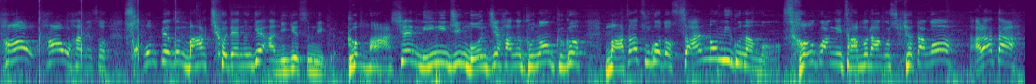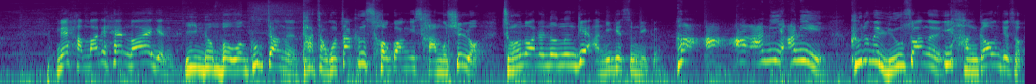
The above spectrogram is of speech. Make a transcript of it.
하우 하우 하면서 손뼉을 막 쳐대는 게 아니겠습니까? 그 마셰 민인지 뭔지 하는 그놈 그거 맞아 죽어도 싼 놈이구나 뭐 서광이 잡으라고 시켰다고? 알았다 내 한마디 해놔야겠네. 이 넘버원 국장은 다짜고짜 그 서광이 사무실로 전화를 넣는 게 아니겠습니까? 아, 아, 아 아니, 아니. 그러면 류수왕은 이 한가운데서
